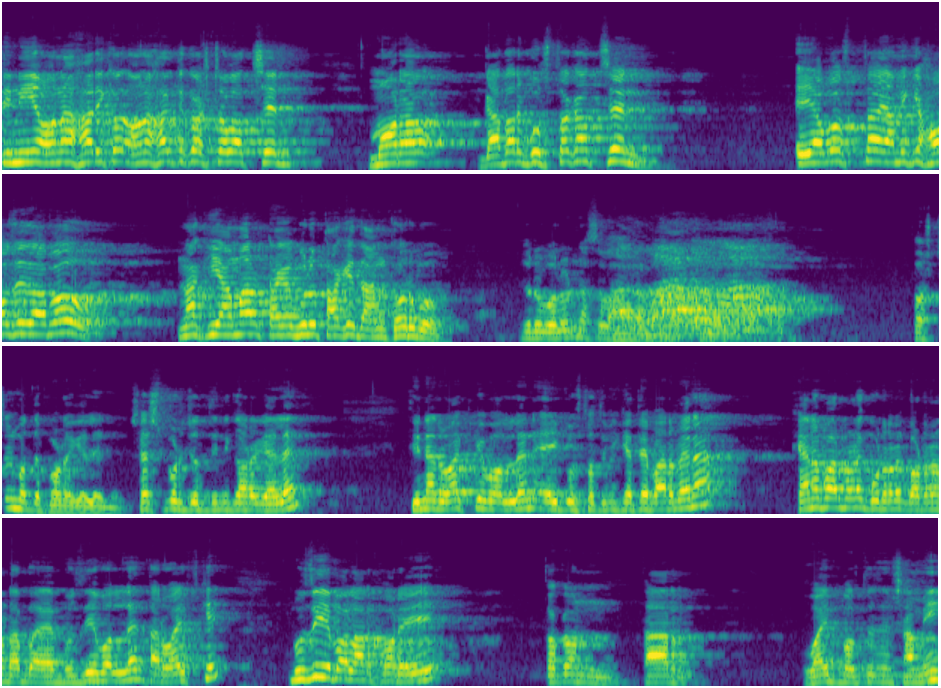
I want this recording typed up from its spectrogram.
তিনি অনাহারি অনাহারিতে কষ্ট পাচ্ছেন, মরা গাদার গোস্ত খাচ্ছেন, এই অবস্থায় আমি কি হজে যাব নাকি আমার টাকাগুলো তাকে দান করব? বলুন না কষ্টের মধ্যে পড়ে গেলেন। শেষ পর্যন্ত তিনি করে গেলেন। তিনি আর ওয়াইফকে বললেন, এই গোস্ত তুমি খেতে পারবে না। কেন পারবে না? গোটার ঘটনাটা বুঝিয়ে বললেন তার ওয়াইফকে বুঝিয়ে বলার পরে তখন তার ওয়াইফ বলতেছেন, স্বামী,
